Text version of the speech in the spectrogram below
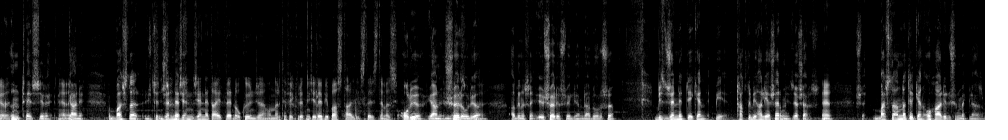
Evet. tesiri. Evet. Yani başta işte cennet Cen- cennet ayetlerini okuyunca, onları tefekkür edince de bir bast hali ister istemez. oluyor. Yani şöyle oluyor. Evet. Adını e, şöyle söyleyeyim daha doğrusu. Biz cennetteyken bir tatlı bir hal yaşar mıyız? Yaşarız. Evet. İşte başta anlatırken o hali düşünmek lazım.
